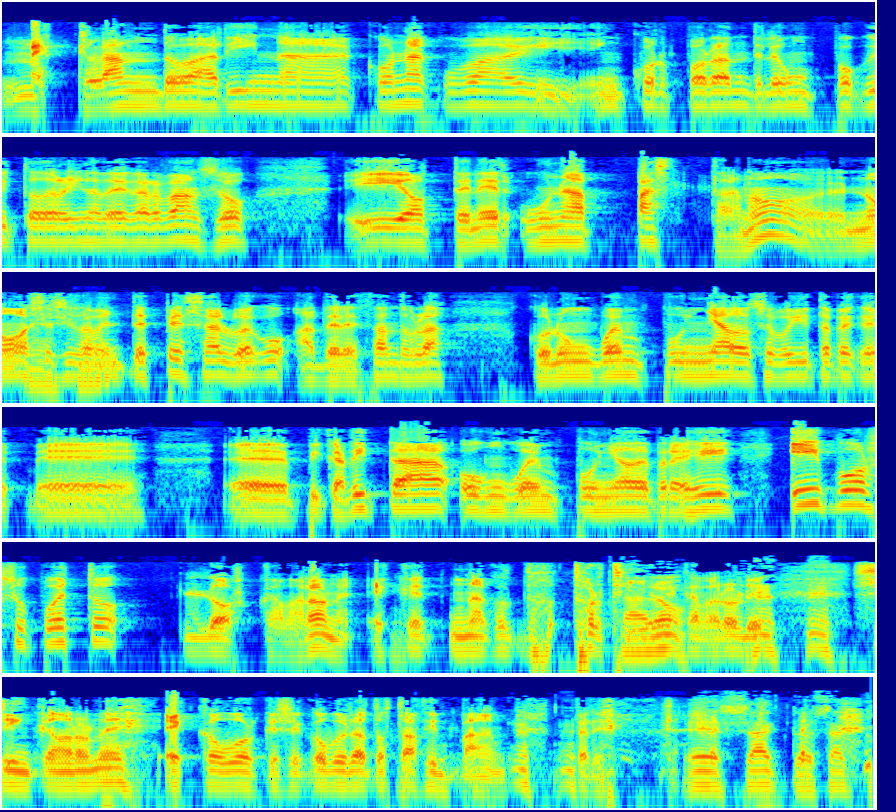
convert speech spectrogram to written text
mezclando harina con agua y incorporándole un poquito de harina de garbanzo y obtener una pasta, ¿no? No excesivamente espesa, luego aderezándola con un buen puñado de cebollita peque- eh, eh, picadita, un buen puñado de perejil y, por supuesto, los camarones. Es que una tortilla Claro. de camarones sin camarones es como el que se come una tostada sin pan. Pero- Exacto, exacto.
